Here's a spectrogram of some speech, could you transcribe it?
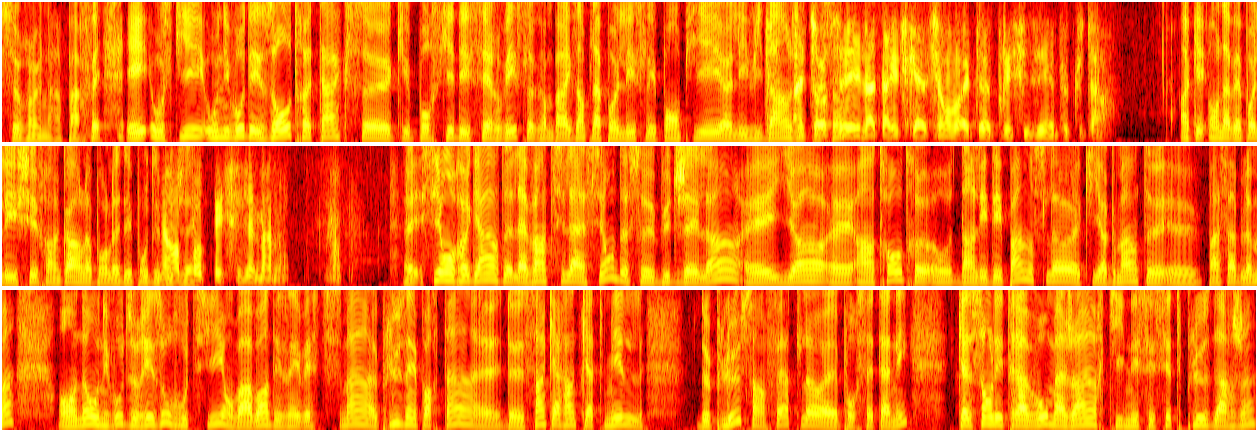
Sur un an, parfait. Et au, ce qui est, au niveau des autres taxes, euh, pour ce qui est des services, comme par exemple la police, les pompiers, euh, les vidanges et ah, tout ça? La tarification va être précisée un peu plus tard. OK, on n'avait pas les chiffres encore là, pour le dépôt du budget. Non, pas précisément, non. Euh, si on regarde la ventilation de ce budget-là, euh, il y a, euh, entre autres, dans les dépenses là, qui augmentent passablement, on a au niveau du réseau routier, on va avoir des investissements plus importants de 144 000 de plus, en fait, pour cette année. Quels sont les travaux majeurs qui nécessitent plus d'argent?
